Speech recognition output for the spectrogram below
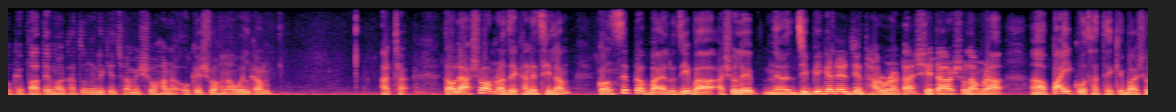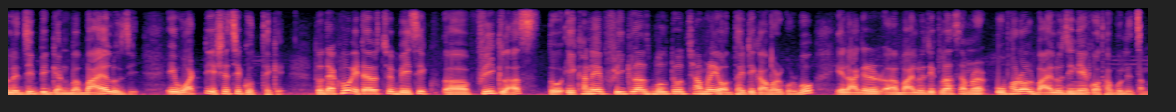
ওকে ফাতেমা খাতুন লিখেছো আমি সোহানা। ওকে সোহানা, ওয়েলকাম। আচ্ছা তাহলে আসো আমরা যেখানে ছিলাম কনসেপ্ট অফ বায়োলজি বা আসলে জীববিজ্ঞানের যে ধারণাটা, সেটা আসলে আমরা পাই কোথা থেকে বা আসলে জীববিজ্ঞান বা বায়োলজি এই ওয়ার্ডটি এসেছে থেকে তো দেখো, এটা হচ্ছে বেসিক ফ্রি ক্লাস তো এখানে ফ্রি ক্লাস বলতে হচ্ছে আমরা এই অধ্যায়টি কভার করব। এর আগের বায়োলজি ক্লাসে আমরা ওভারঅল বায়োলজি নিয়ে কথা বলেছিলাম।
